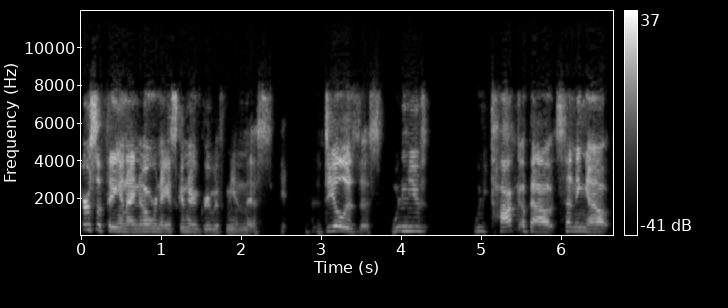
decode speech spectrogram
here's the thing, and I know Renee's going to agree with me in this. The deal is this: when you we talk about sending out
